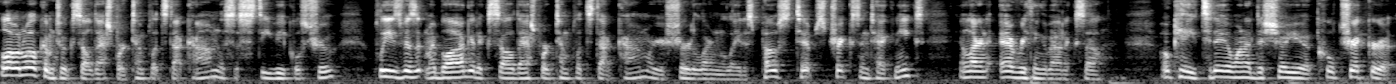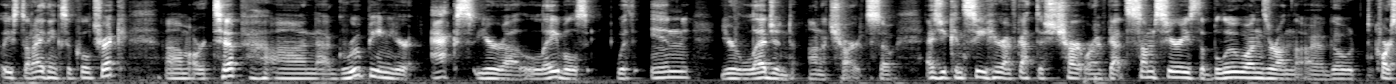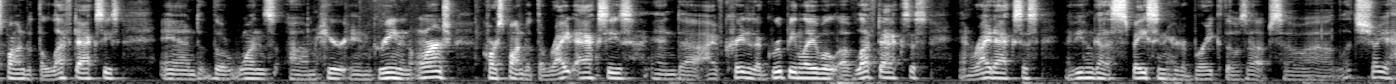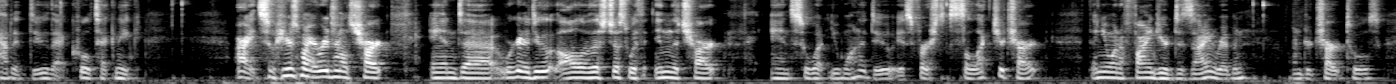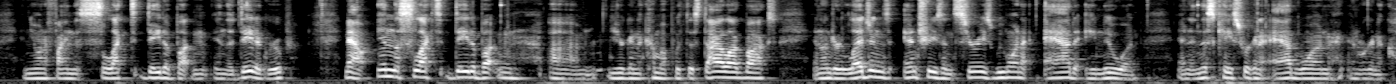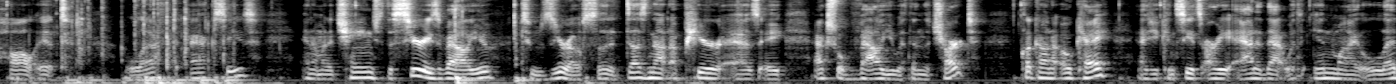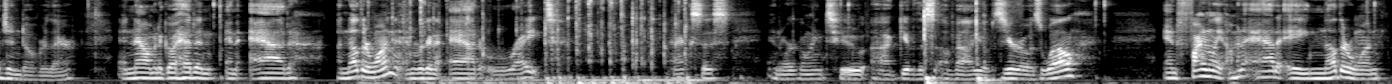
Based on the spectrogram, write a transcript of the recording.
Hello and welcome to Excel-Templates.com. This is Steve Equals True. Please visit my blog at Excel-Templates.com where you're sure to learn the latest posts, tips, tricks, and techniques and learn everything about Excel. Okay, today I wanted to show you a cool trick, or at least what I think is a cool trick, um, or tip on uh, grouping your ax your uh, labels within your legend on a chart. So as you can see here, I've got this chart where I've got some series, the blue ones are on the, uh, go correspond with the left axis, and the ones um, here in green and orange correspond with the right axes. And uh, I've created a grouping label of left axis and right axis. I've even got a space in here to break those up. So uh, let's show you how to do that cool technique. All right, so here's my original chart, and uh, we're going to do all of this just within the chart. And so what you want to do is first select your chart, then you want to find your design ribbon under chart tools, and you want to find the select data button in the data group. Now in the select data button, um, you're going to come up with this dialog box and under legends, entries, and series, we want to add a new one. And in this case, we're going to add one and we're going to call it left axes and I'm going to change the series value to zero so that it does not appear as a actual value within the chart. Click on OK. As you can see, it's already added that within my legend over there. And now I'm going to go ahead and, and add another one, and we're going to add right axis, and we're going to uh, give this a value of zero as well. And finally, I'm going to add another one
